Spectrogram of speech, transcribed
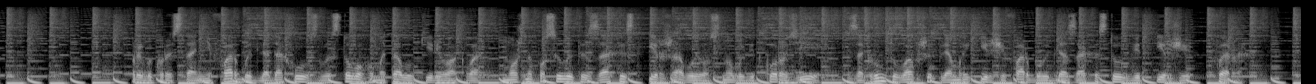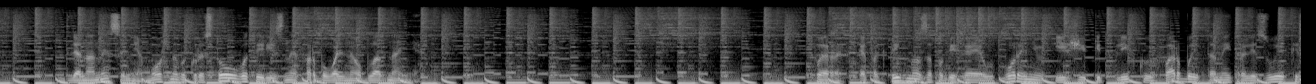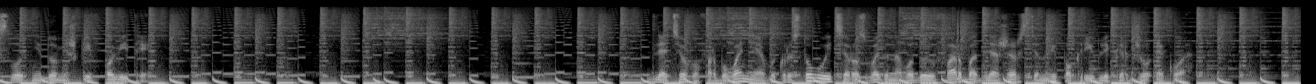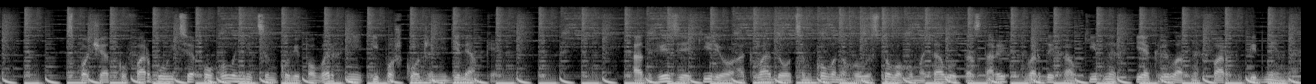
При використанні фарби для даху з листового металу Кіріоаква можна посилити захист іржавої основи від корозії, загрунтувавши плями іржі фарбою для захисту від іржі ферра. Для нанесення можна використовувати різне фарбувальне обладнання. Феррех ефективно запобігає утворенню іржі під плівкою фарби та нейтралізує кислотні домішки в повітрі. Для цього фарбування використовується розведена водою фарба для жерстяної покрівлі Керджо Екоа. Спочатку фарбуються оголені цинкові поверхні і пошкоджені ділянки. Адгезія Кіріо Аква до оцинкованого листового металу та старих твердих алкідних і акрилатних фарб відмінна.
